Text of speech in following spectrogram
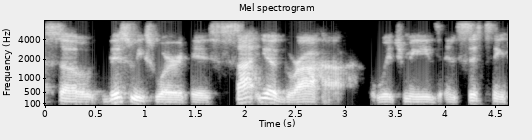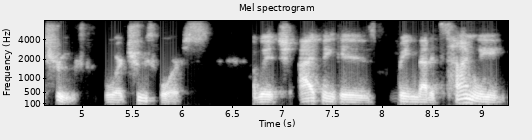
So this week's word is satyagraha, which means insisting truth or truth force, which I think is being that it's timely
